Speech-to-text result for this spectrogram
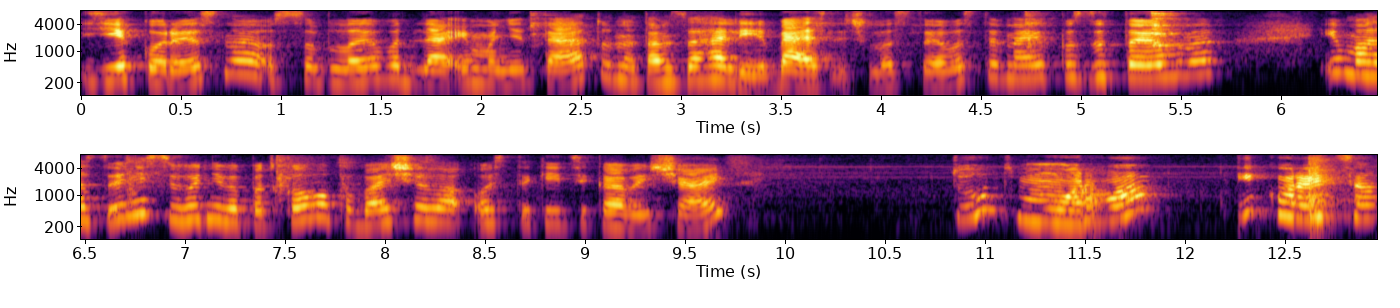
Є корисною, особливо для імунітету. Ну там взагалі безліч властивостей в неї позитивних. І в магазині сьогодні випадково побачила ось такий цікавий чай. Тут морва і кориця.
